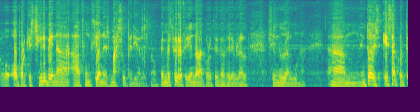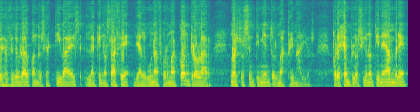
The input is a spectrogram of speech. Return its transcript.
o, porque sirven a, a, funciones más superiores. ¿no? Me estoy refiriendo a la corteza cerebral, sin duda alguna entonces, esa corteza cerebral cuando se activa es la que nos hace de alguna forma controlar nuestros sentimientos más primarios. Por ejemplo, si uno tiene hambre,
